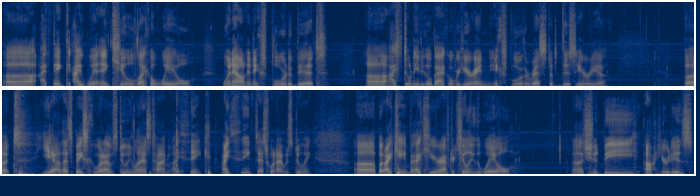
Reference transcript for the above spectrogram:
uh, I think I went and killed like a whale, went out and explored a bit. Uh, I still need to go back over here and explore the rest of this area. But, yeah, that's basically what I was doing last time, I think. I think that's what I was doing. Uh, but I came back here after killing the whale. Uh, it should be... Ah, here it is.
